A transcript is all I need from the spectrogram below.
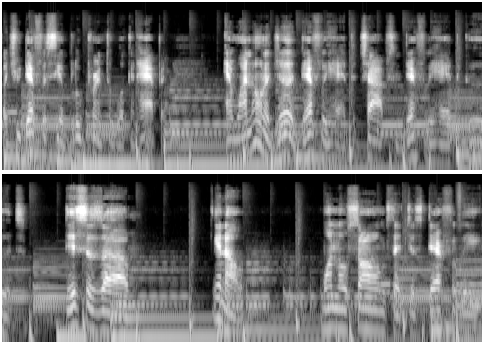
But you definitely see a blueprint to what can happen. And Wynonna Judd definitely had the chops and definitely had the goods. This is um, you know, one of those songs that just definitely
